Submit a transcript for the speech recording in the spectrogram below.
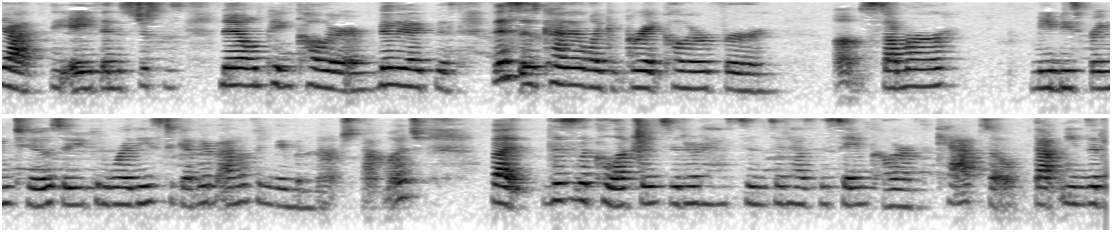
yeah, it's the 8th, and it's just this neon pink color. I really like this. This is kind of like a great color for um, summer, maybe spring too, so you could wear these together, but I don't think they would match that much. But this is a collection since it has, since it has the same color of the cap, so that means it,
